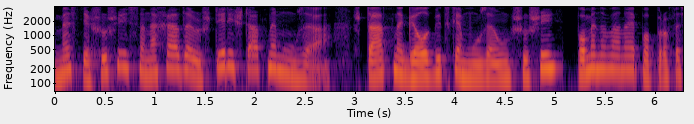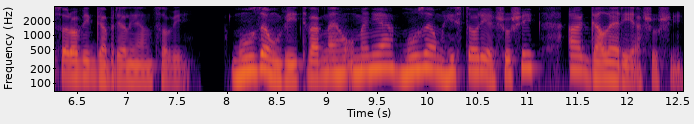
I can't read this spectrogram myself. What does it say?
V meste Šuši sa nachádzajú štyri štátne múzea. Štátne geologické múzeum v Šuši, pomenované po profesorovi Gabrieliancovi. Múzeum výtvarného umenia, Múzeum histórie Šuši a Galéria Šuši.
